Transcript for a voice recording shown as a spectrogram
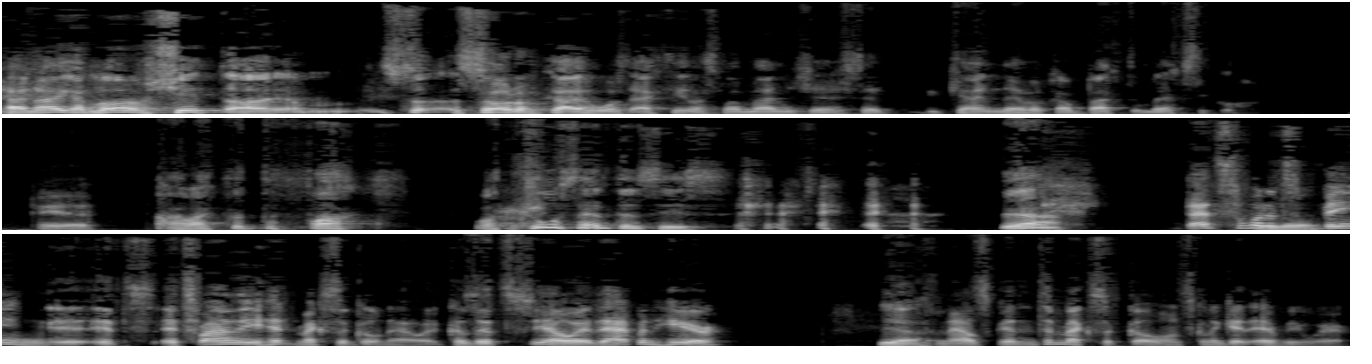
And I got a lot of shit. I um, so, sort of guy who was acting as my manager said, "You can never come back to Mexico." Yeah. I like, what the fuck? What two sentences? Yeah, That's what You it's know? being. It's it's finally hit Mexico now because it's you know it happened here. Yeah, So now it's getting to Mexico and it's going to get everywhere.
